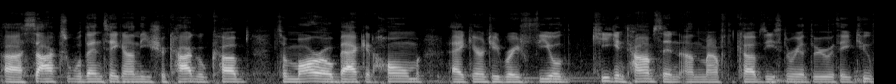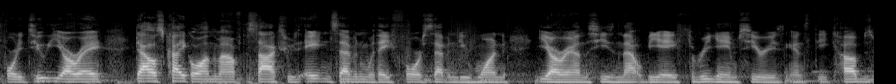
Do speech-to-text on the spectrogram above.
Uh, Sox will then take on the Chicago Cubs tomorrow back at home at Guaranteed Rate Field. Keegan Thompson on the mound for the Cubs. He's three and three with a 2.42 ERA. Dallas Keuchel on the mound for the Sox, who's eight and seven with a 4.71 ERA on the season. That will be a three-game series against the Cubs.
